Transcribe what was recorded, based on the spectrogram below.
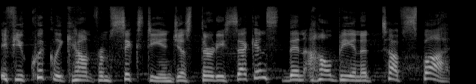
If you quickly count from 60 in just 30 seconds, then I'll be in a tough spot.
